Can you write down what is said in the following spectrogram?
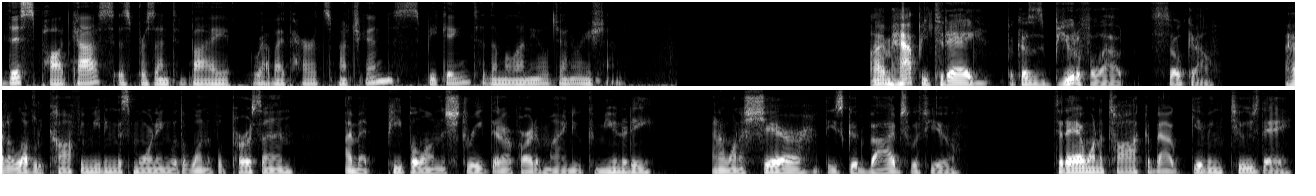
This podcast is presented by Rabbi Peretz Mochkin speaking to the millennial generation. I'm happy today because it's beautiful out, SoCal. I had a lovely coffee meeting this morning with a wonderful person. I met people on the street that are part of my new community, and I want to share these good vibes with you. Today, I want to talk about Giving Tuesday,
